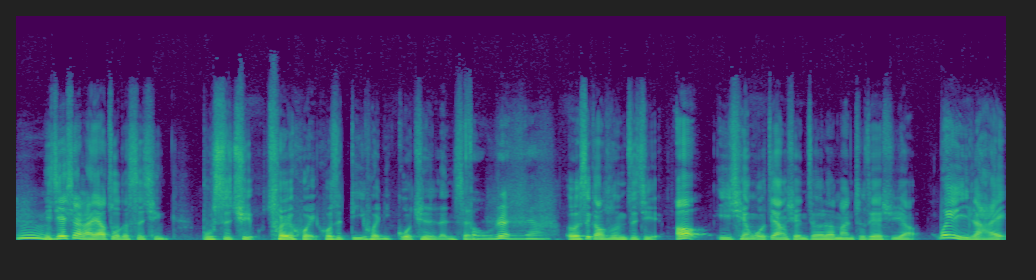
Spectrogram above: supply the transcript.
嗯，你接下来要做的事情，不是去摧毁或是诋毁你过去的人生，否认这样，而是告诉你自己：哦，以前我这样选择了，满足这些需要，未来，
